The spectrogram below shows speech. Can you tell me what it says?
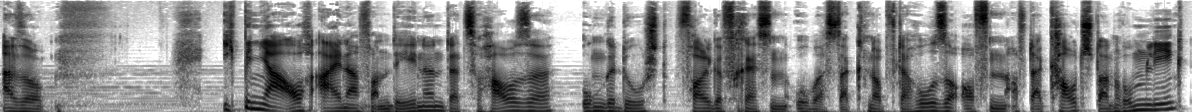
Also, ich bin ja auch einer von denen, der zu Hause ungeduscht, vollgefressen, oberster Knopf der Hose offen auf der Couch dann rumliegt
